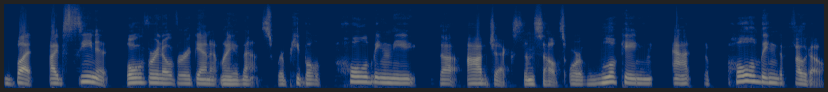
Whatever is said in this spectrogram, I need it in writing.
but I've seen it over and over again at my events where people holding the the objects themselves or looking at the holding the photo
